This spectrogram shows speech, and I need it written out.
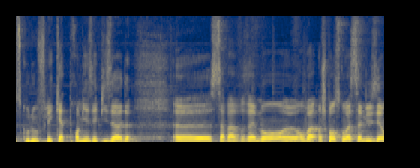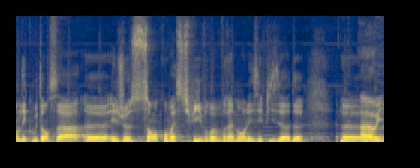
Skoulouf les quatre premiers épisodes. Euh, ça va vraiment. euh, on va, je pense qu'on va s'amuser en écoutant ça euh, et je sens qu'on va suivre vraiment les épisodes. Euh, Ah oui,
